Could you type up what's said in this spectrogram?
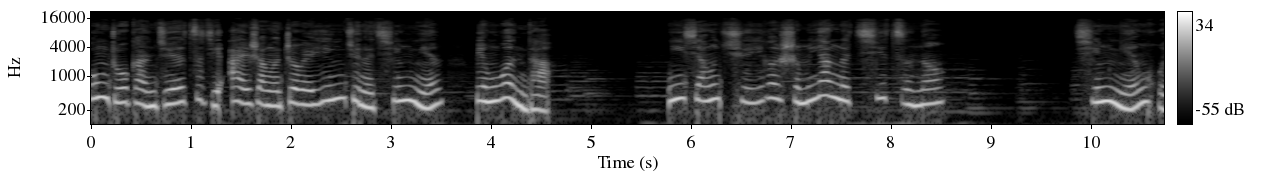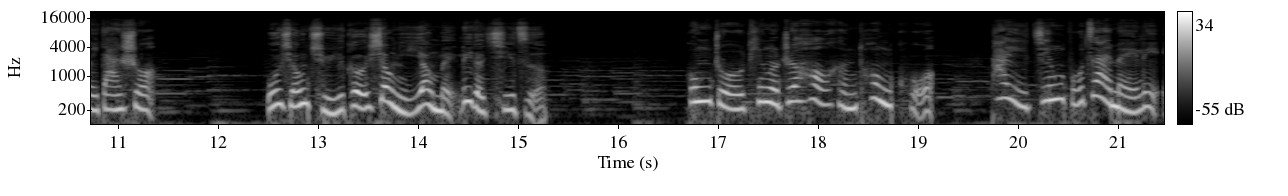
公主感觉自己爱上了这位英俊的青年，便问他：“你想娶一个什么样的妻子呢？”青年回答说：“我想娶一个像你一样美丽的妻子。”公主听了之后很痛苦，她已经不再美丽，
